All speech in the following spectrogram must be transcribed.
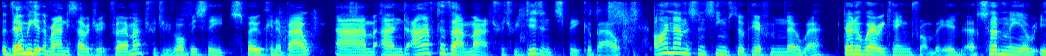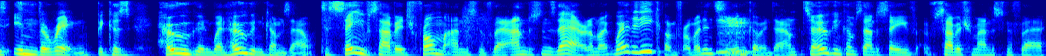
But then we get the Randy Savage Ric Flair match, which we've obviously spoken about. Um, and after that match, which we didn't speak about, Arn Anderson seems to appear from nowhere. Don't know where he came from, but it uh, suddenly is in the ring because Hogan, when Hogan comes out to save Savage from Anderson Flair, Anderson's there, and I'm like, where did he come from? I didn't see him coming down. So Hogan comes down to save Savage from Anderson Flair,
